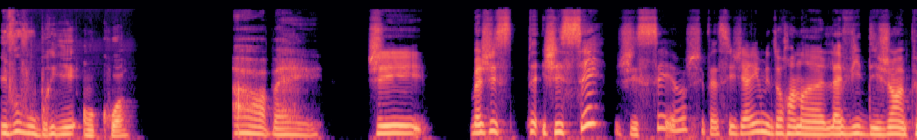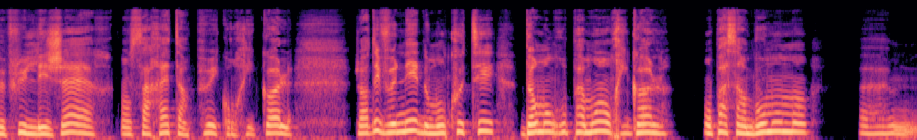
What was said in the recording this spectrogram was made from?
Et vous, vous brillez en quoi? Ah, ben, j'ai. Ben, j'ess- j'essaie, j'essaie, hein, je sais pas si j'y arrive, mais de rendre euh, la vie des gens un peu plus légère, qu'on s'arrête un peu et qu'on rigole. Je leur dis, venez de mon côté, dans mon groupe à moi, on rigole, on passe un bon moment. Euh,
